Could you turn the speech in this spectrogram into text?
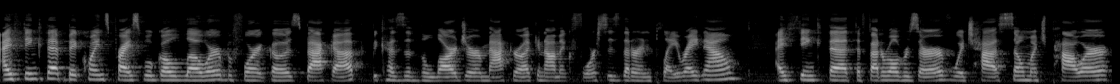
I think that Bitcoin's price will go lower before it goes back up because of the larger macroeconomic forces that are in play right now. I think that the Federal Reserve, which has so much power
